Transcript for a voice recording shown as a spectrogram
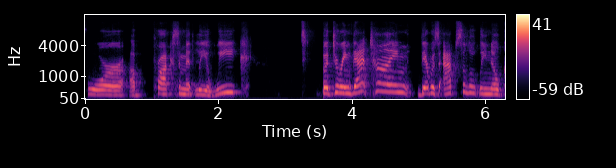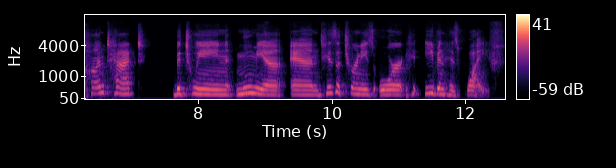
for approximately a week. But during that time, there was absolutely no contact between Mumia and his attorneys or even his wife.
